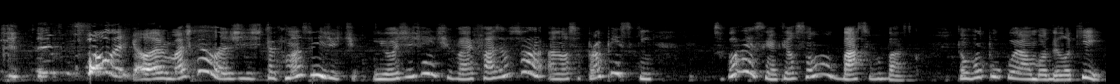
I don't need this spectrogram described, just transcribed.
Fala galera, mais que ela, a gente tá com mais vídeos e hoje a gente vai fazer a nossa própria skin. Ver assim, aqui é só um básico do básico. Então vamos procurar um modelo aqui.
